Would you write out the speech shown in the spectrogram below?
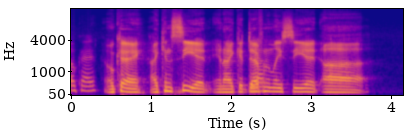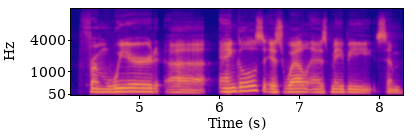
Okay. Okay, I can see it, and I could Yeah. definitely see it uh, from weird uh, angles as well as maybe some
